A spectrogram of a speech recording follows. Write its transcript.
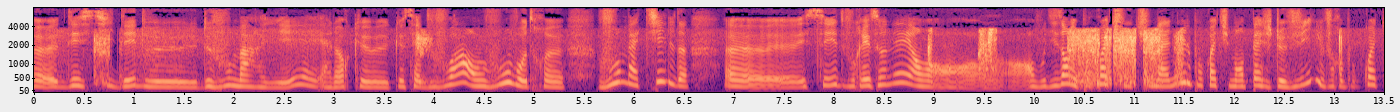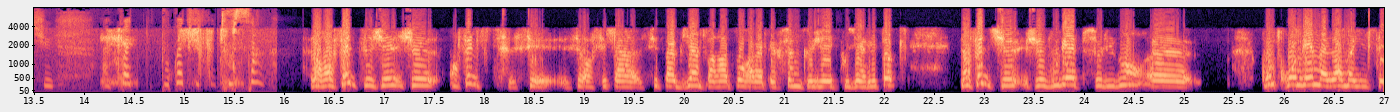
euh, décidé de, de, vous marier, alors que, que, cette voix en vous, votre vous Mathilde, euh, essayait de vous raisonner en, en, vous disant mais pourquoi tu, tu m'annules, pourquoi tu m'empêches de vivre, pourquoi tu, quoi, pourquoi tu fais tout ça? Alors en fait, je, je en fait, c'est c'est pas c'est pas bien par rapport à la personne que j'ai épousée à l'époque. En fait, je, je voulais absolument euh, contrôler ma normalité,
